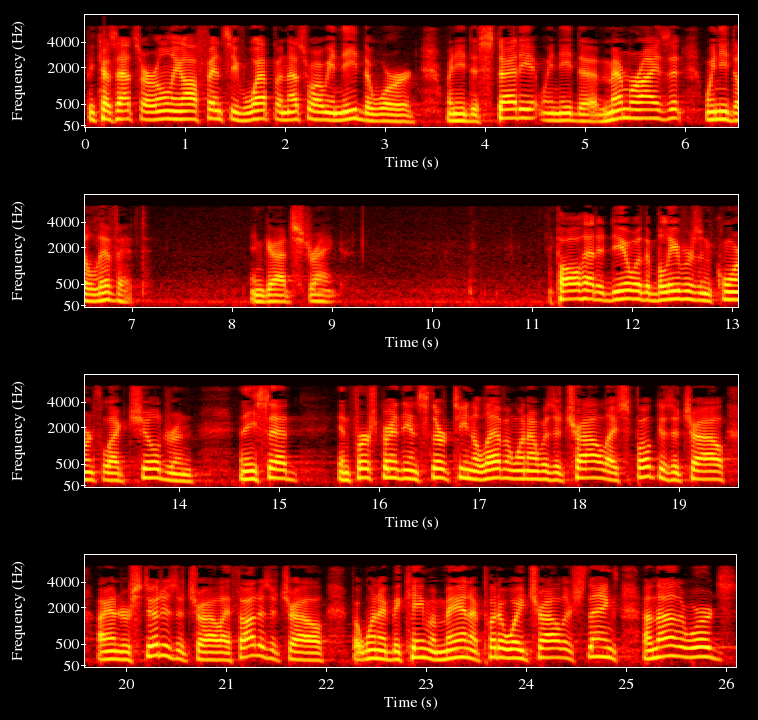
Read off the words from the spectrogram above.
because that's our only offensive weapon. That's why we need the Word. We need to study it, we need to memorize it, we need to live it in God's strength. Paul had to deal with the believers in Corinth like children. And he said in 1 Corinthians 13:11, when I was a child, I spoke as a child, I understood as a child, I thought as a child, but when I became a man, I put away childish things. In other words,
